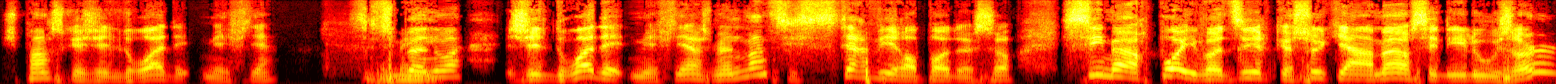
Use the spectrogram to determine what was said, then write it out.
Je pense que j'ai le droit d'être méfiant. Si Benoît, j'ai le droit d'être méfiant. Je me demande s'il ne se servira pas de ça. S'il ne meurt pas, il va dire que ceux qui en meurent, c'est des losers.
